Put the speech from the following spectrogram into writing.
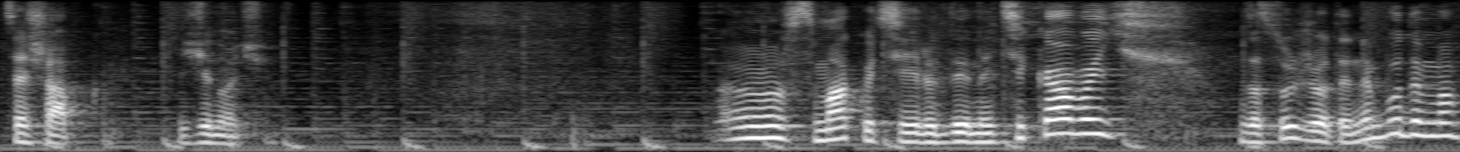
Це шапка. Жіноча. О, Смак у цієї людини цікавий. Засуджувати не будемо.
